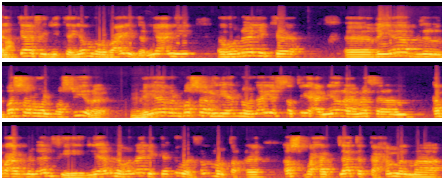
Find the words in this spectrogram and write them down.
الكافي لكي ينظر بعيدا، يعني هنالك غياب للبصر والبصيرة، غياب البصر لأنه لا يستطيع أن يرى مثلا أبعد من أنفه، لأن هنالك دول في المنطقة أصبحت لا تتحمل ما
